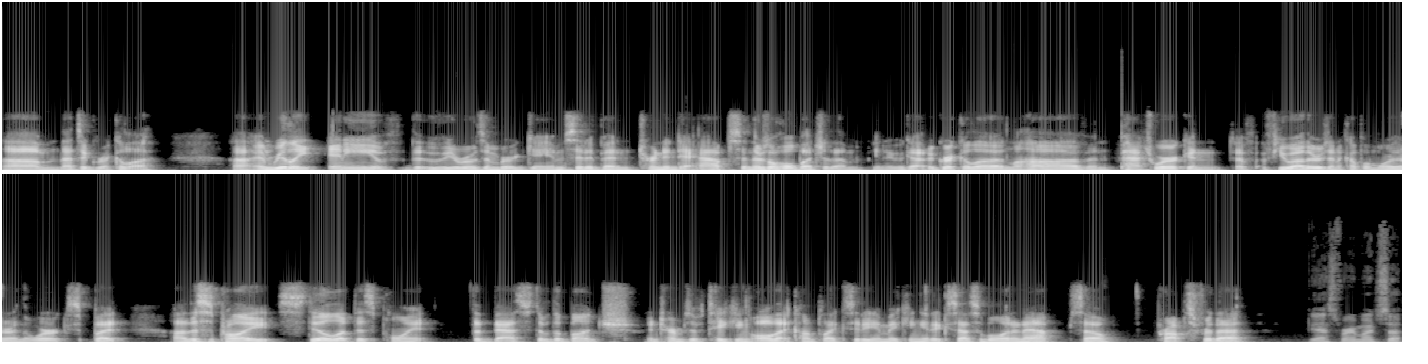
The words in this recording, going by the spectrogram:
Um, that's Agricola. Uh, and really, any of the Uwe Rosenberg games that have been turned into apps, and there's a whole bunch of them. You know, we've got Agricola and Le Havre and Patchwork and a, a few others and a couple more that are in the works. But uh, this is probably still at this point the best of the bunch in terms of taking all that complexity and making it accessible in an app. So props for that. Yes, very much so.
